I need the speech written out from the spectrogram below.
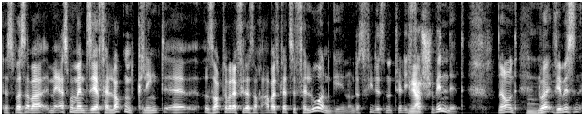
Das, was aber im ersten Moment sehr verlockend klingt, äh, sorgt aber dafür, dass auch Arbeitsplätze verloren gehen und dass vieles natürlich Ja. verschwindet. Ne? Und nur, wir müssen,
